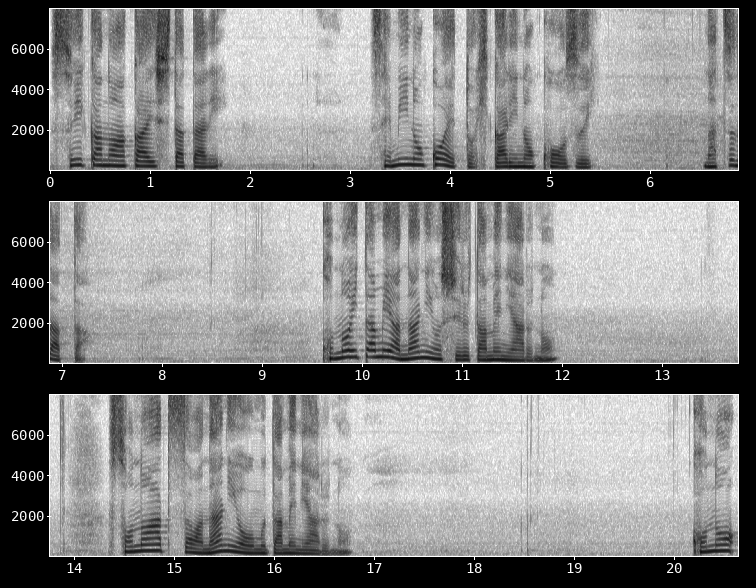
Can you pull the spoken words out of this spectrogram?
スイカの赤い滴り。セミの声と光の洪水。夏だった。この痛みは何を知るためにあるの？その暑さは何を生むためにあるの？この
